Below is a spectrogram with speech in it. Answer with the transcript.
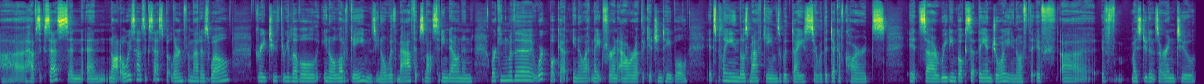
uh, have success and and not always have success but learn from that as well grade two three level you know a lot of games you know with math it's not sitting down and working with a workbook at you know at night for an hour at the kitchen table it's playing those math games with dice or with a deck of cards. It's uh, reading books that they enjoy. You know, if the, if uh, if my students are into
